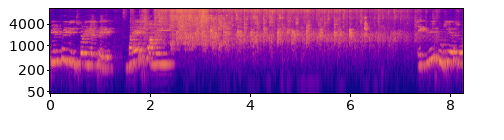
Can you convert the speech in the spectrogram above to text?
पिंपरी चिंचवड येथे महेश स्वामी एकवीस दिवसीय शिव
